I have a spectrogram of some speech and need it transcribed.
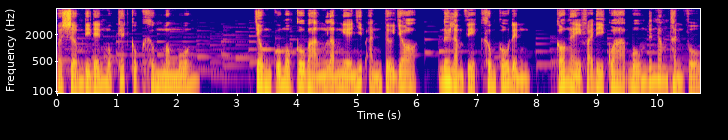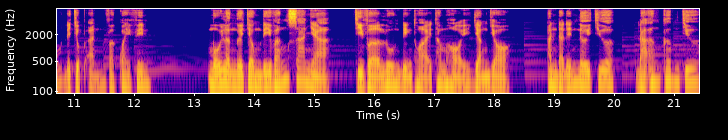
và sớm đi đến một kết cục không mong muốn. Chồng của một cô bạn làm nghề nhiếp ảnh tự do, nơi làm việc không cố định, có ngày phải đi qua 4 đến 5 thành phố để chụp ảnh và quay phim. Mỗi lần người chồng đi vắng xa nhà, chị vợ luôn điện thoại thăm hỏi dặn dò. Anh đã đến nơi chưa? Đã ăn cơm chưa?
